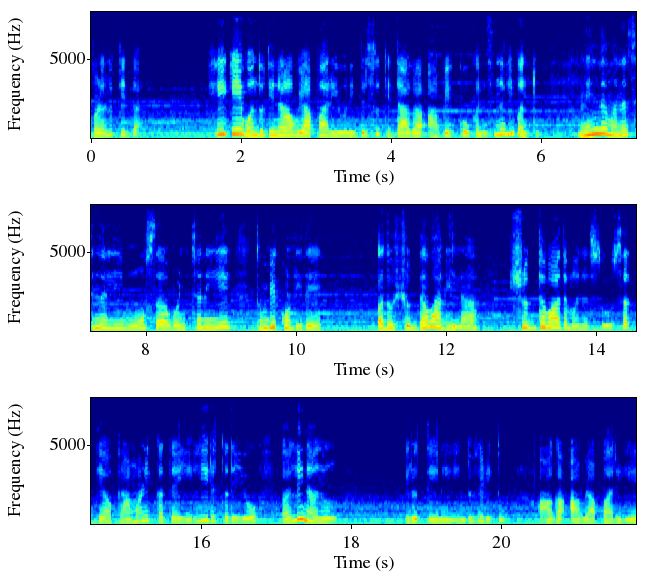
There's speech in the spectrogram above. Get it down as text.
ಬಳಲುತ್ತಿದ್ದ. ಹೀಗೆ ಒಂದು ದಿನ ವ್ಯಾಪಾರಿಯು ನಿದ್ರಿಸುತ್ತಿದ್ದಾಗ ಆ ಬೆಕ್ಕು ಕನಸಿನಲ್ಲಿ ಬಂತು. ನಿನ್ನ ಮನಸ್ಸಿನಲ್ಲಿ ಮೋಸ ವಂಚನೆಯೇ ತುಂಬಿಕೊಂಡಿದೆ. ಅದು ಶುದ್ಧವಾಗಿಲ್ಲ. ಶುದ್ಧವಾದ ಮನಸ್ಸು ಸತ್ಯ ಪ್ರಾಮಾಣಿಕತೆ ಎಲ್ಲಿ ಇರುತ್ತದೆಯೋ ಅಲ್ಲಿ ನಾನು ಇರುತ್ತೇನೆ ಎಂದು ಹೇಳಿತು. ಆಗ ಆ ವ್ಯಾಪಾರಿಗೆ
